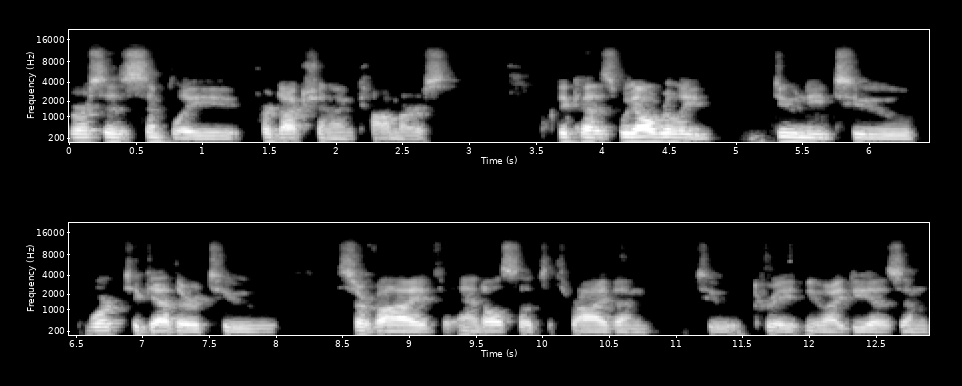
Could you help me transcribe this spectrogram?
versus simply production and commerce, because we all really do need to work together to survive and also to thrive and to create new ideas. And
